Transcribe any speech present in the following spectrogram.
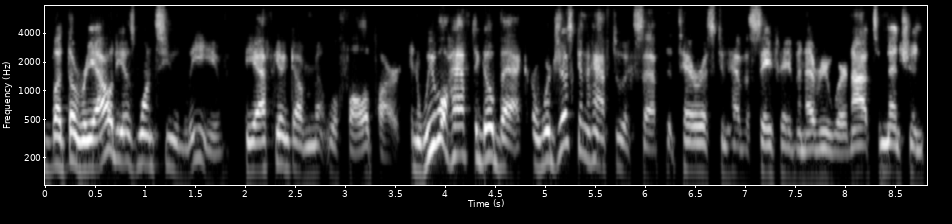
but the reality is, once you leave, the Afghan government will fall apart. And we will have to go back, or we're just going to have to accept that terrorists can have a safe haven everywhere, not to mention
